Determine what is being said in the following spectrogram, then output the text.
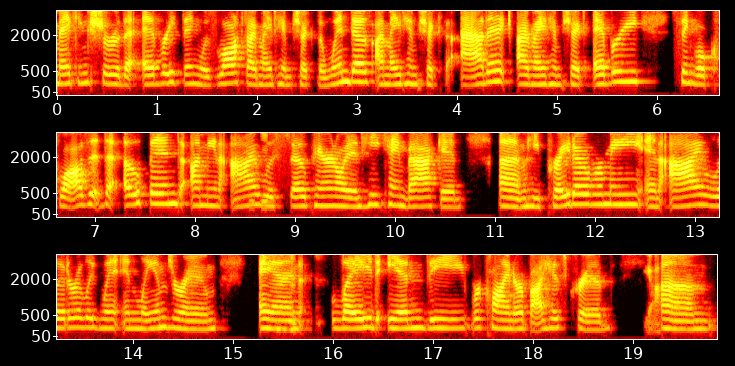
making sure that everything was locked. I made him check the windows. I made him check the attic. I made him check every single closet that opened. I mean, I mm-hmm. was so paranoid. And he came back and um, he prayed over me. And I literally went in Liam's room and mm-hmm. laid in the recliner by his crib yeah. um,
